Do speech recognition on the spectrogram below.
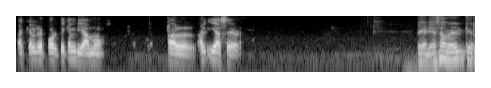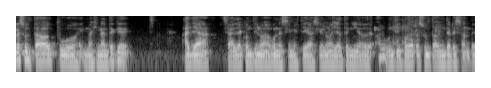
aquel reporte que enviamos al, al IAC. ¿verdad? Pegaría saber qué resultado tuvo. Imagínate que haya, se haya continuado con esa investigación o haya tenido algún tipo de resultado interesante.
